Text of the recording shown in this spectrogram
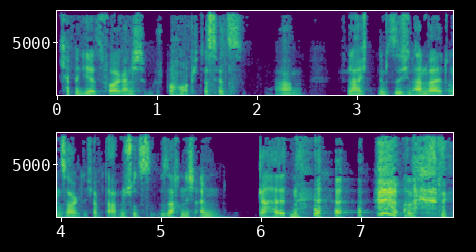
ich habe mit ihr jetzt vorher gar nicht gesprochen, ob ich das jetzt ähm, Vielleicht nimmt sie sich einen Anwalt und sagt, ich habe Datenschutzsachen nicht eingehalten.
